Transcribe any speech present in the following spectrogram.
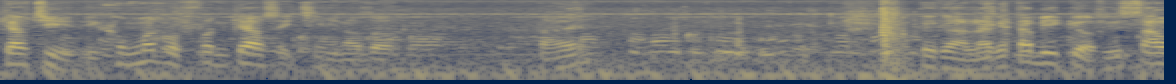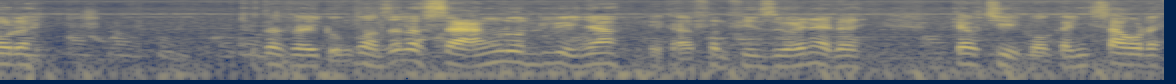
Keo chỉ thì không mất một phân keo sợi chỉ nào rồi. Đấy. Kể cả là cái tắp đi cửa phía sau đây. Chúng ta thấy cũng còn rất là sáng luôn quý vị nhá. Kể cả phần phía dưới này đây. Keo chỉ có cánh sau đây.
